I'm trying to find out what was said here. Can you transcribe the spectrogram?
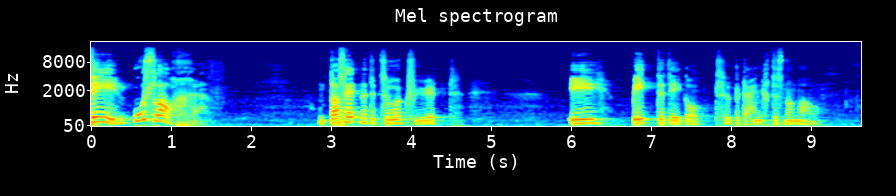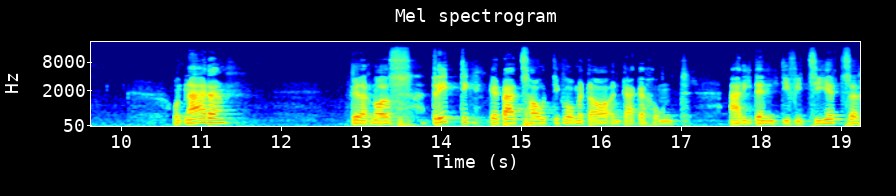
den auslachen. Und das hat ihn dazu geführt, ich bitte dich, Gott, überdenk das nochmal. Und dann vielleicht noch als dritte Gebetshaltung, die mir da entgegenkommt. Er identifiziert sich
